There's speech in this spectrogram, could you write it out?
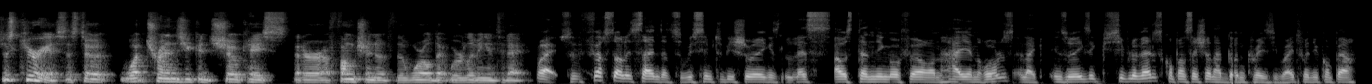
just curious as to what trends you could showcase that are a function of the world that we're living in today. Right. So first early sign that we seem to be showing is less outstanding offer on high-end roles. Like in the executive levels, compensation had gone crazy, right? When you compare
